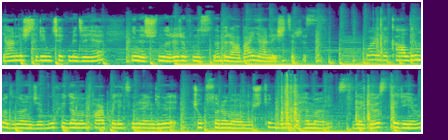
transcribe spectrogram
yerleştireyim çekmeceye. Yine şunları rafın üstüne beraber yerleştiririz. Bu arada kaldırmadan önce bu Huda'nın far paletinin rengini çok soran olmuştu. Bunu da hemen size göstereyim.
